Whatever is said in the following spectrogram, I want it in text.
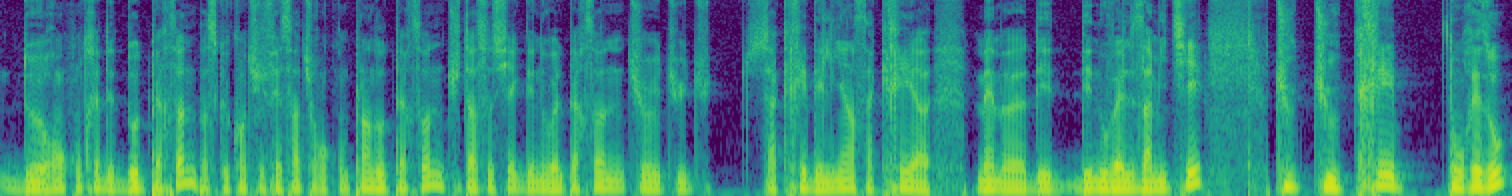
de rencontrer d'autres personnes parce que quand tu fais ça, tu rencontres plein d'autres personnes, tu t'associes avec des nouvelles personnes, tu, tu, tu, ça crée des liens, ça crée euh, même euh, des, nouvelles amitiés. Tu, crées ton réseau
